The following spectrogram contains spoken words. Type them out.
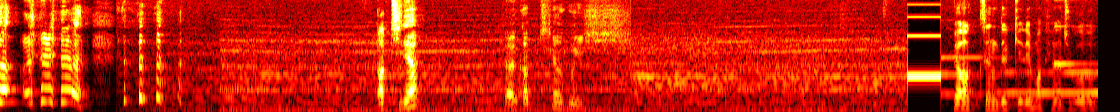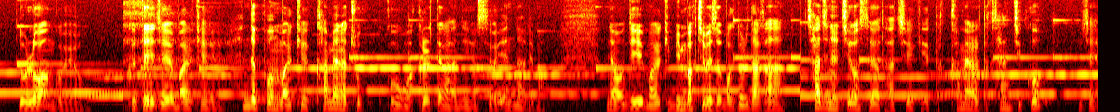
깝치냐? 야 깝치냐고 이씨. 여학생들끼리 막 해가지고 놀러 간 거예요. 그때 이제 막 이렇게 핸드폰 막 이렇게 카메라 좋고 막 그럴 때가 아니었어요. 옛날에 막 그냥 어디 막 이렇게 민박집에서 막 놀다가 사진을 찍었어요. 다 같이 이렇게 딱 카메라로 딱 사진 찍고 이제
